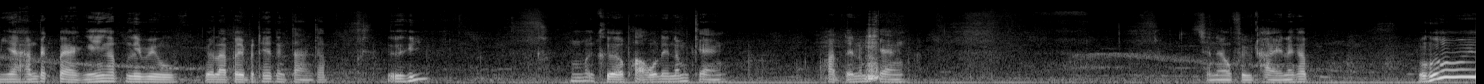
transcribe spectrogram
มีอาหารแปลกๆงนี้ครับรีวิวเวลาไปประเทศต่างๆครับเอ้ยมะเขือเผาในน้ำแกง ผัดในน้ำแกงชาแนลฟิลไทยนะครับโอ้ย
